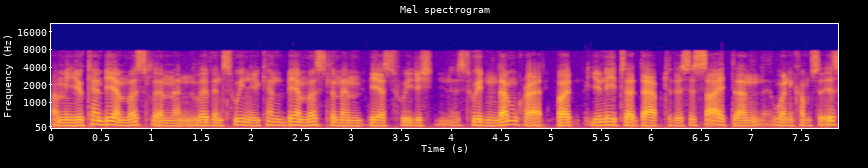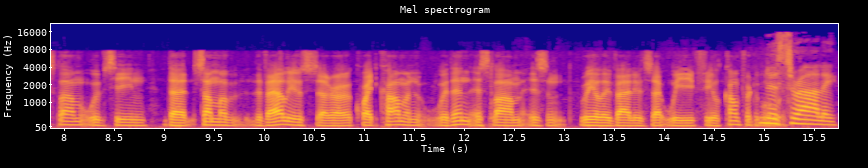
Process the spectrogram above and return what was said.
I mean, you can be a Muslim and live in Sweden. You can be a Muslim and be a Swedish Sweden Democrat, but you need to adapt to the society. And when it comes to Islam, we've seen that some of the values that are quite common within Islam isn't really values that we feel comfortable with. Nusra Ali.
